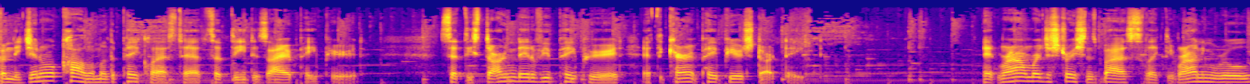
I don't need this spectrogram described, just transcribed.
From the general column of the pay class tab, set the desired pay period. Set the starting date of your pay period at the current pay period start date. At round registrations bias, select the rounding rule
